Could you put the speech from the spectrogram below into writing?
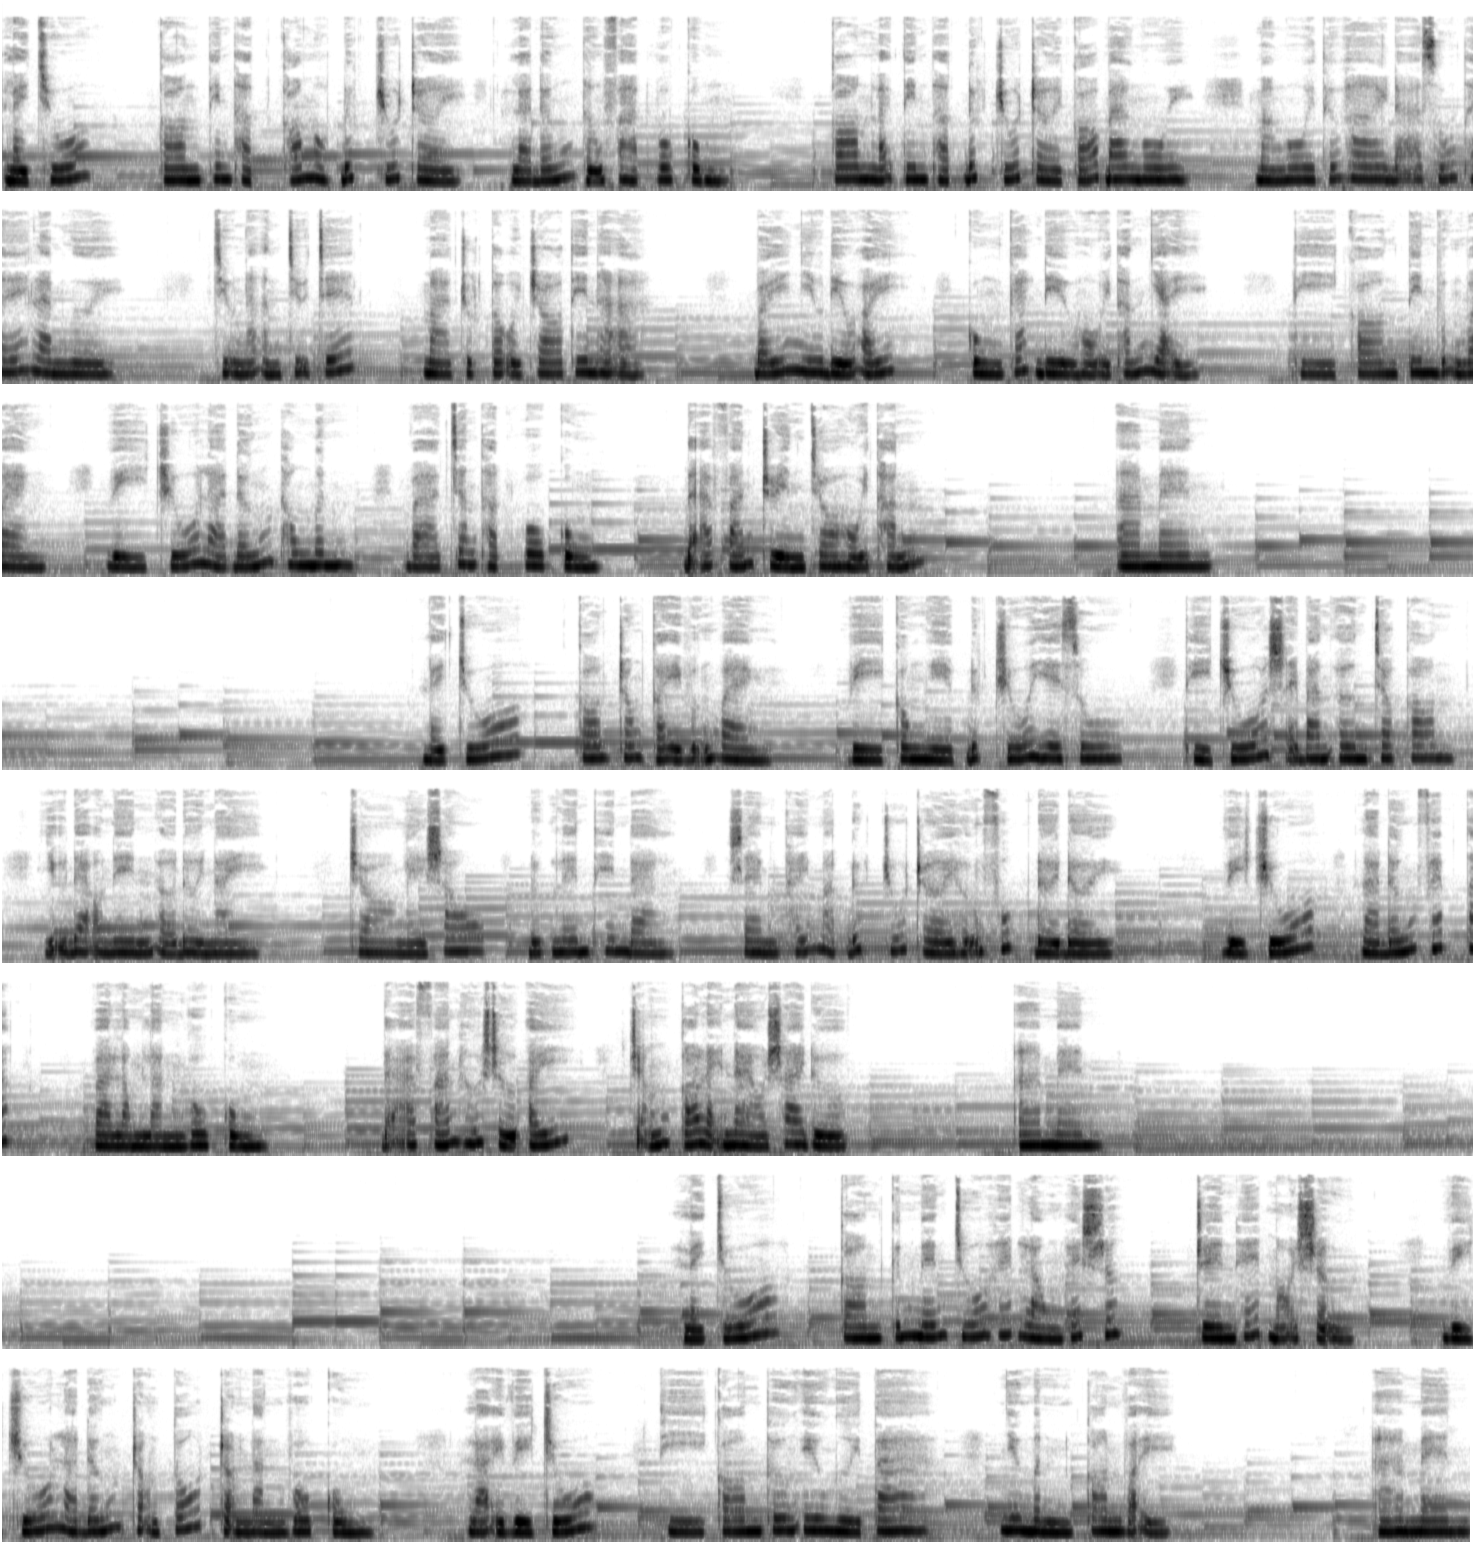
lạy chúa, con tin thật có một đức chúa trời là đấng thưởng phạt vô cùng. Con lại tin thật đức chúa trời có ba ngôi, mà ngôi thứ hai đã xuống thế làm người. Chịu nạn, chịu chết, mà chuộc tội cho thiên hạ. Bấy nhiêu điều ấy, cùng các điều hội thánh dạy thì con tin vững vàng, vì chúa là đấng thông minh và chân thật vô cùng, đã phán truyền cho hội thánh. Amen. Lạy chúa, con trông cậy vững vàng vì công nghiệp đức chúa giêsu thì chúa sẽ ban ơn cho con giữ đạo nên ở đời này, cho ngày sau được lên thiên đàng, xem thấy mặt đức chúa trời hưởng phúc đời đời. Vì chúa là đấng phép tắc và lòng lành vô cùng, đã phán hứa sự ấy, chẳng có lẽ nào sai được. Amen. Lạy chúa, con kính mến chúa hết lòng, hết sức, trên hết mọi sự. Vì chúa là đấng trọn tốt, trọn lành vô cùng. Lại vì chúa, thì con thương yêu người ta như mình con vậy. Amen.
